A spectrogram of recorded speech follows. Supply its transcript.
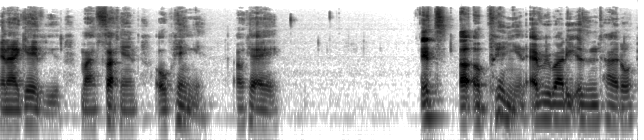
and I gave you my fucking opinion. Okay? It's an opinion. Everybody is entitled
